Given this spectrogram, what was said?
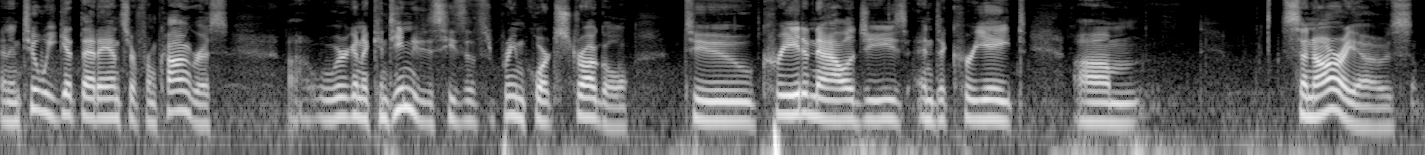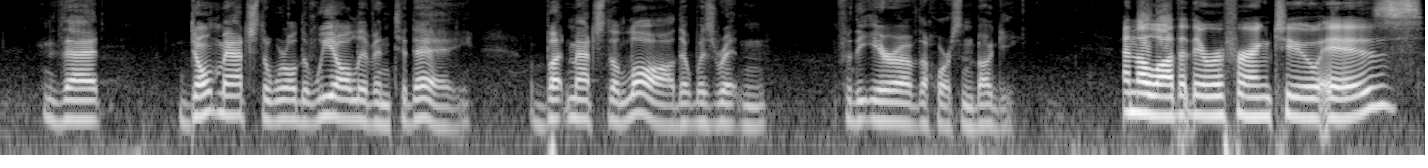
And until we get that answer from Congress, uh, we're going to continue to see the Supreme Court struggle to create analogies and to create um, scenarios that don't match the world that we all live in today but match the law that was written for the era of the horse and buggy. And the law that they're referring to is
